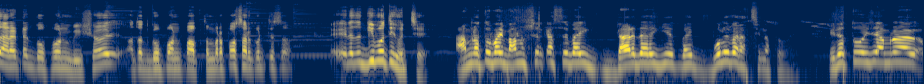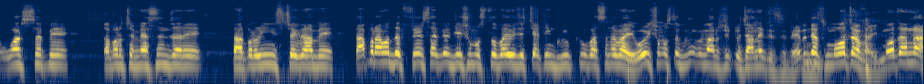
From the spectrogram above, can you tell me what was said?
তার একটা গোপন বিষয় অর্থাৎ গোপন পাপ তোমরা প্রচার করতেছো এটা তো গিবতি হচ্ছে। আমরা তো ভাই মানুষের কাছে ভাই দাঁড়ে দাঁড়িয়ে গিয়ে ভাই বলে বেড়াচ্ছি না তো ভাই। এটা তো ওই যে আমরা হোয়াটসঅ্যাপে তারপর হচ্ছে মেসেঞ্জারে তারপর ওই ইনস্টাগ্রামে তারপর আমাদের ফ্রেন্ড সার্কেল যে সমস্ত ভাই ওই যে চ্যাটিং গ্রুপ গ্রুপ আছে না ভাই ওই সমস্ত গ্রুপে মানুষ একটু জানাইতেছে ভাই। এটা জাস্ট মজা ভাই মজা না।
